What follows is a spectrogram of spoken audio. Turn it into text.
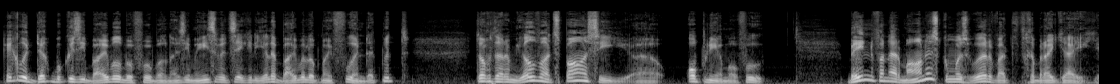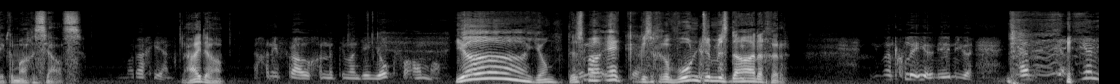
kyk hoe dik boek is die Bybel byvoorbeeld. Nou is die mense wat sê ek het die hele Bybel op my foon. Dit moet tog daarom heelwat spasie uh, opneem of hoe. Ben van Hermanus, kom ons hoor wat gebruik jy? Jy kan maar gesels. Middag een. Haai daar. Gaan nie vrou gaan dit iemand jy jok vir almal. Ja, jong, dis maar ek. Ek is 'n gewoonte misdadiger. Niemand glo jou nie nie. Ehm ja, een,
